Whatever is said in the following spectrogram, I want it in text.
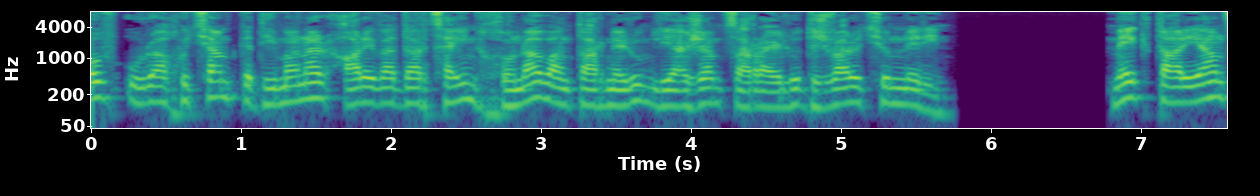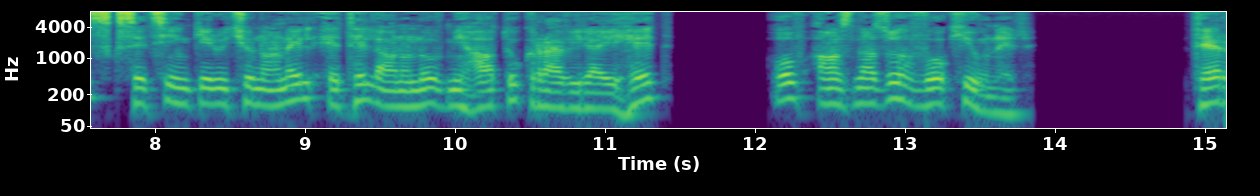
ով ուրախությամբ կդիմանար արևադարձային խոնավ անտառներում լիաժամ ծառայելու դժվարություններին։ Մեկ տարի անց սկսեցի ընկերություն անել Էթել անունով մի հատուկ ռավիրայի հետ, ով անznազող ոգի ուներ։ Դեռ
